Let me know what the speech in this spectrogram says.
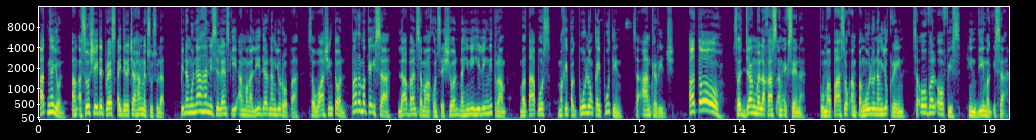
At ngayon, ang Associated Press ay diretsahang nagsusulat. Pinangunahan ni Zelensky ang mga lider ng Europa sa Washington para magkaisa laban sa mga konsesyon na hinihiling ni Trump matapos makipagpulong kay Putin sa Anchorage. At oo, sadyang malakas ang eksena. Pumapasok ang Pangulo ng Ukraine sa Oval Office hindi mag-isa,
